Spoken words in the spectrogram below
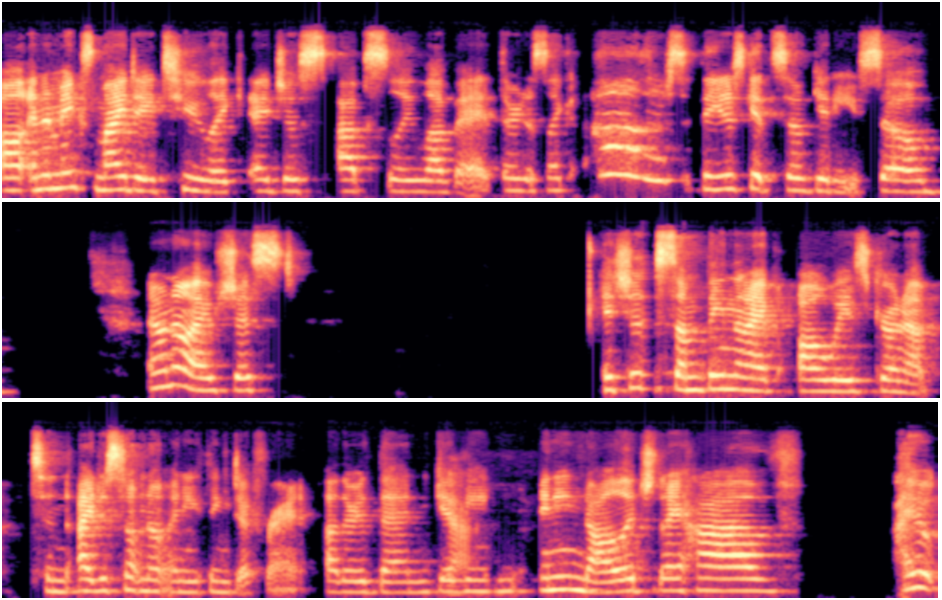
all, and it makes my day too. Like I just absolutely love it. They're just like, oh, they just get so giddy. So I don't know. I've just, it's just something that I've always grown up to. I just don't know anything different other than Yeah. giving any knowledge that I have. I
